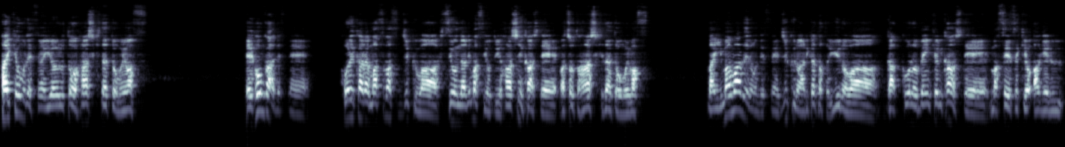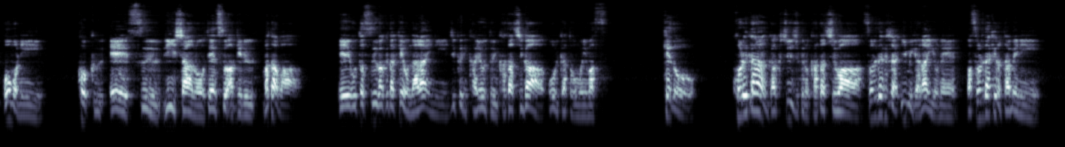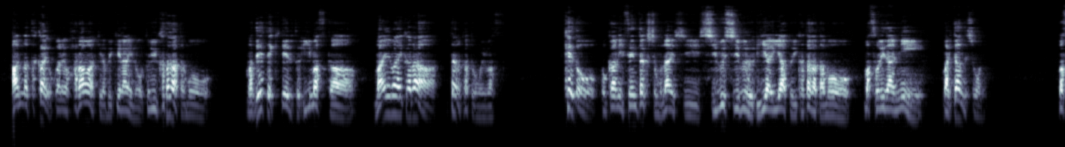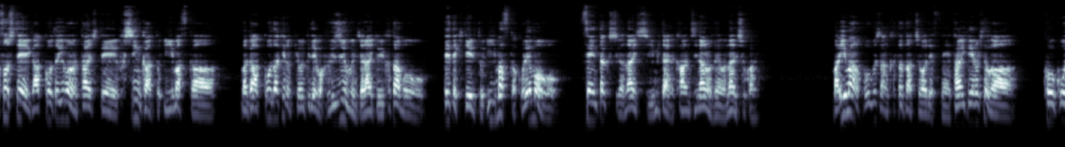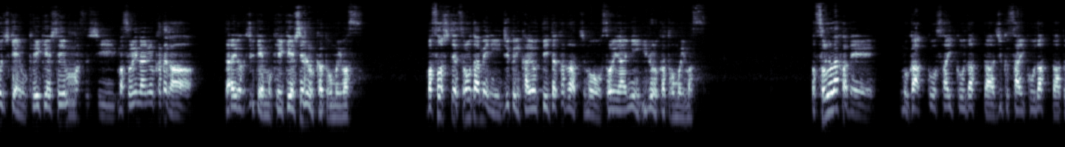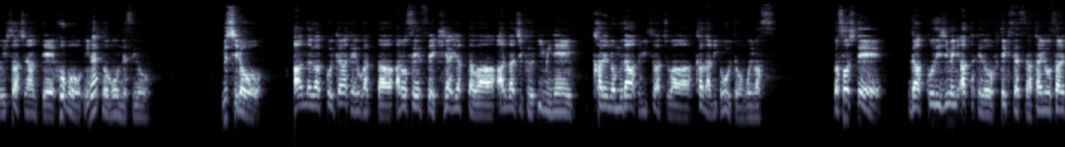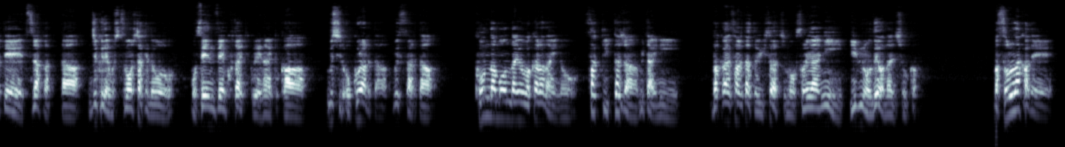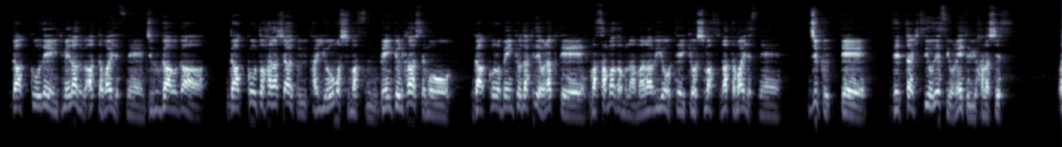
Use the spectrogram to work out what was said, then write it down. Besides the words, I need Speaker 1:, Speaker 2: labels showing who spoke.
Speaker 1: はい、今日もですね、いろいろとお話聞きたいと思います。え今回はですね、これからますます塾は必要になりますよという話に関して、まあ、ちょっと話聞きたいと思います。まあ、今までのですね、塾のあり方というのは、学校の勉強に関して、まあ、成績を上げる、主に国、英、数、理、社の点数を上げる、または英語と数学だけを習いに塾に通うという形が多いかと思います。けど、これからの学習塾の形は、それだけじゃ意味がないよね。まあ、それだけのために、あんな高いお金を払わなければいけないのという方々も、まあ、出てきていると言いますか、前々からいたのかと思います。けど、他に選択肢もないし、渋々、いやいやという方々も、まあ、それなりに、まあ、いたんでしょうね。まあ、そして、学校というものに対して不信感と言いますか、まあ、学校だけの教育では不十分じゃないという方も出てきていると言いますか、これも選択肢がないし、みたいな感じなのではないでしょうかね。まあ、今の保護者の方たちはですね、大抵の人が高校受験を経験していますし、まあ、それなりの方が大学受験も経験しているのかと思います。まあ、そしてそのために塾に通っていた方たちもそれなりにいるのかと思います。まあ、その中で、もう学校最高だった、塾最高だったという人たちなんてほぼいないと思うんですよ。むしろ、あんな学校行かなきゃよかった、あの先生嫌いだったわ、あんな塾意味ねえ、金の無駄という人たちはかなり多いと思います。まあ、そして、学校でいじめにあったけど不適切な対応されて辛かった。塾でも質問したけどもう全然答えてくれないとかむしろ怒られた。無視された。こんな問題はわからないの。さっき言ったじゃんみたいに馬鹿にされたという人たちもそれなりにいるのではないでしょうか、まあ、その中で学校でいじめなどがあった場合ですね塾側が学校と話し合うという対応もします。勉強に関しても学校の勉強だけではなくてさまざ、まな学びを提供しますとなった場合ですね塾って絶対必要ですよねという話です。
